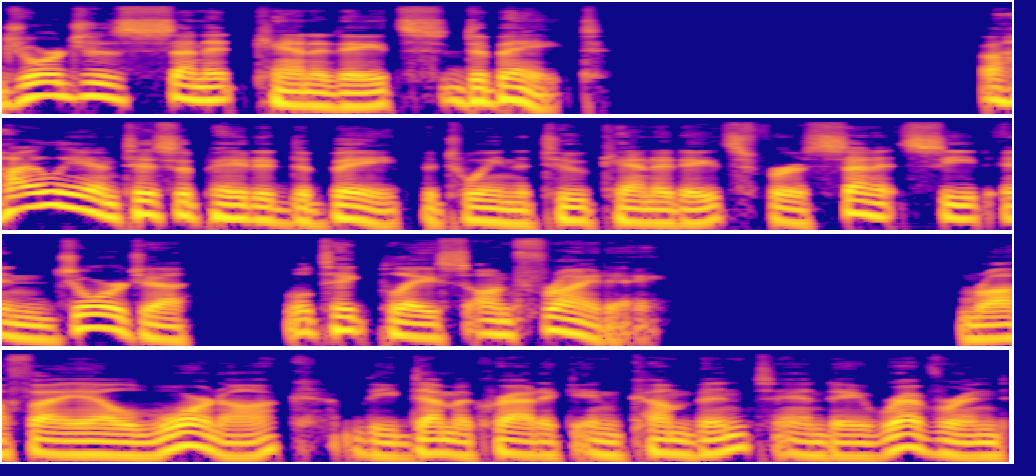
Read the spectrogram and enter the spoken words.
Georgia's Senate candidates debate. A highly anticipated debate between the two candidates for a Senate seat in Georgia will take place on Friday. Raphael Warnock, the Democratic incumbent and a reverend,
